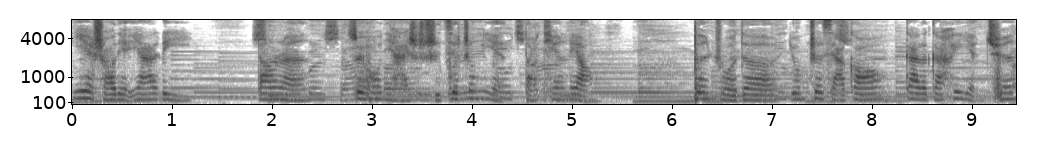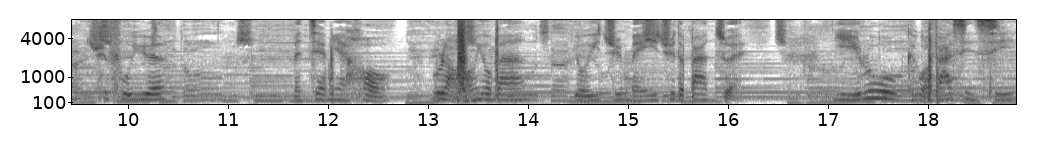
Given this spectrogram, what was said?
你也少点压力，当然，最后你还是直接睁眼到天亮，笨拙的用遮瑕膏盖了盖黑眼圈去赴约。你们见面后，如老朋友般，有一句没一句的拌嘴。你一路给我发信息，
